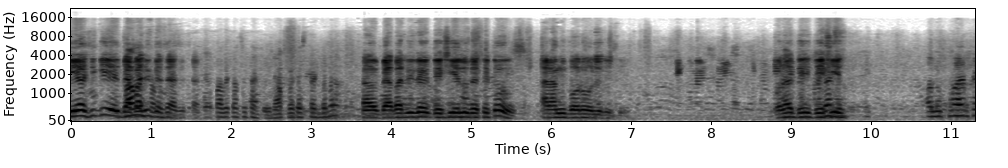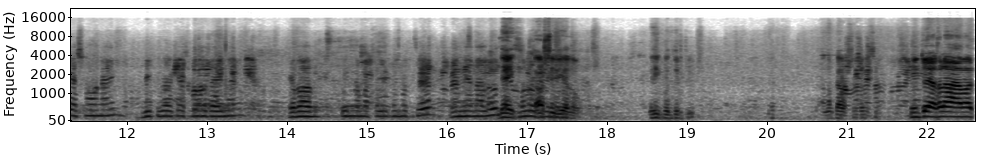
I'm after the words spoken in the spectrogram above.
নিয়ে আসি কি? ব্যাপারীর কাছে আছে স্যার। ব্যাপারের কাছে থাকবে আপনার কাছে থাকবে না? ব্যাপারীর দেশি এলু গেছে তো আর আমি বড় হলে বেশি ওরা দেশি আলু ক্রয়ের ক্যাশ নেয় নাই বিক্রয়ের ক্যাশ পাবো দেয় না। এবং তিন নম্বর তালিকা হচ্ছে ইন্ডিয়ান আলু দেখ মূল্য কাগজটা তালিকা। দিয়ে দাও এদিক ওদিক কি আমার কাগজটা দিয়েছে। কিন্তু এখন আমার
